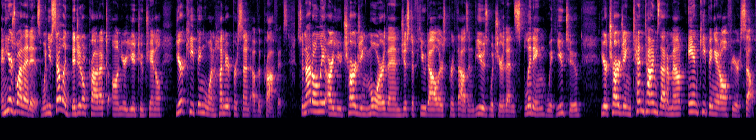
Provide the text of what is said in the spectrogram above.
And here's why that is. When you sell a digital product on your YouTube channel, you're keeping 100% of the profits. So not only are you charging more than just a few dollars per thousand views, which you're then splitting with YouTube, you're charging 10 times that amount and keeping it all for yourself.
